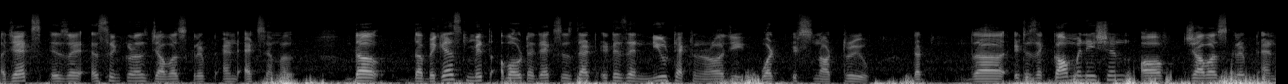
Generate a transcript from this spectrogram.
Ajax is a asynchronous JavaScript and XML. The the biggest myth about Ajax is that it is a new technology what it's not true that the it is a combination of JavaScript and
